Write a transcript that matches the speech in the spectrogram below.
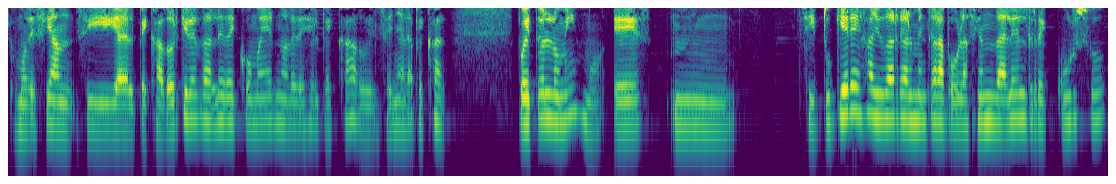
como decían, si al pescador quieres darle de comer, no le dejes el pescado, enséñale a pescar. Pues esto es lo mismo, es mm, si tú quieres ayudar realmente a la población, dale el recurso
